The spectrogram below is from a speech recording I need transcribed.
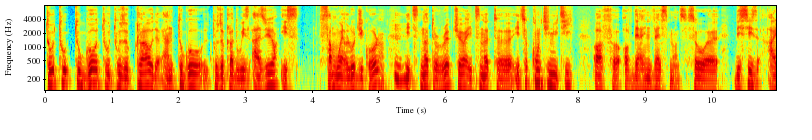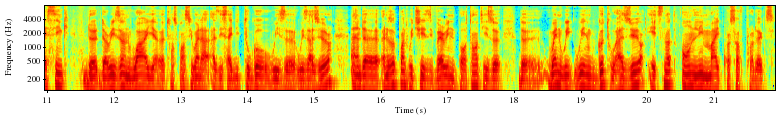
to, to, to go to, to the cloud and to go to the cloud with Azure is somewhere logical. Mm-hmm. It's not a rupture. It's not. A, it's a continuity of uh, of their investments. So uh, this is, I think, the, the reason why uh, Transparency One has decided to go with uh, with Azure. And uh, another point which is very important is uh, the when we when we go to Azure, it's not only Microsoft products.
